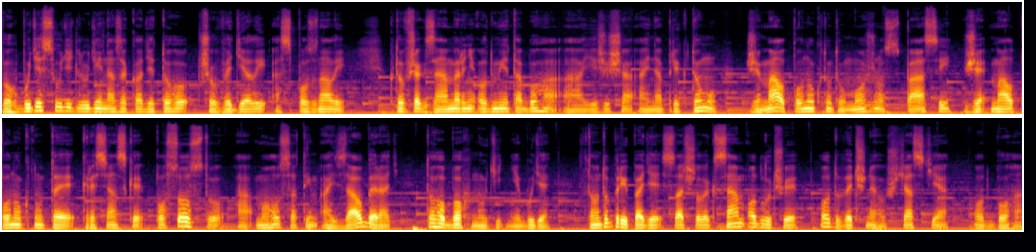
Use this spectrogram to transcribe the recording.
Boh bude súdiť ľudí na základe toho, čo vedeli a spoznali. Kto však zámerne odmieta Boha a Ježiša aj napriek tomu, že mal ponúknutú možnosť spásy, že mal ponúknuté kresťanské posolstvo a mohol sa tým aj zaoberať, toho Boh nútiť nebude. V tomto prípade sa človek sám odlučuje od väčšného šťastia, od Boha.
